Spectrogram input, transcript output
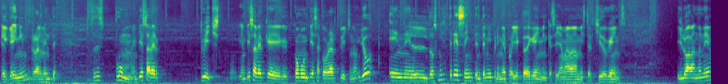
el gaming realmente. Entonces, pum, empieza a ver Twitch, empieza a ver que cómo empieza a cobrar Twitch, ¿no? Yo en el 2013 intenté mi primer proyecto de gaming que se llamaba Mr. Chido Games. Y lo abandoné,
